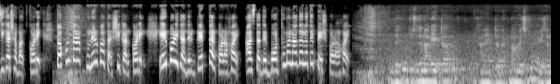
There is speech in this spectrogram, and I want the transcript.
জিজ্ঞাসাবাদ করে। তখন তারা খুনের কথা স্বীকার করে। এরপরই তাদের গ্রেপ্তার করা হয়। আজ তাদের বর্ধমান আদালতে পেশ করা হয়। দেখুন, কিছুদিন আগে একটা, এখানে একটা ঘটনা হয়েছিল। একজন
